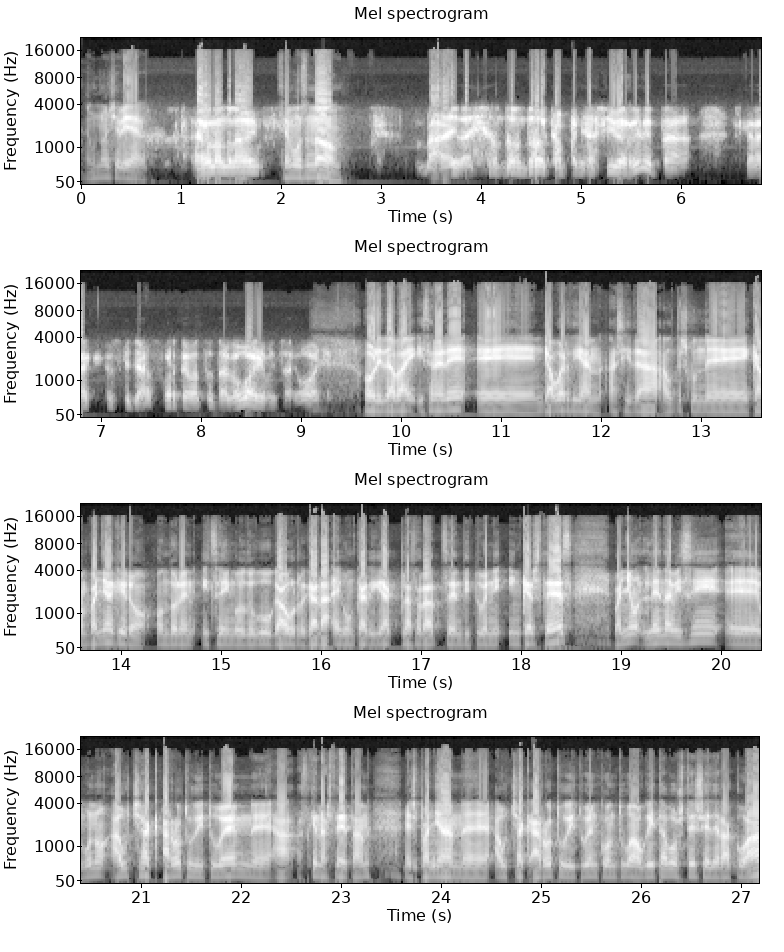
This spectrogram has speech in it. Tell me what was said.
egun Xavier? Egun ondo nahi. Zer ondo? Bai, bai, ondo, ondo, kampaina hasi berrin eta karak, euski ja, fuerte batu eta gogoak emintza, gogoak. Hori da bai, izan ere, e, gauerdian hasi da hauteskunde kanpaina, gero ondoren hitz egingo dugu gaur gara egunkariak plazaratzen dituen inkestez, baina lehen bizi, e, bueno, hautsak arrotu dituen, e, azken asteetan, Espainian e, hautsak arrotu dituen kontua hogeita bostez ederakoa,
